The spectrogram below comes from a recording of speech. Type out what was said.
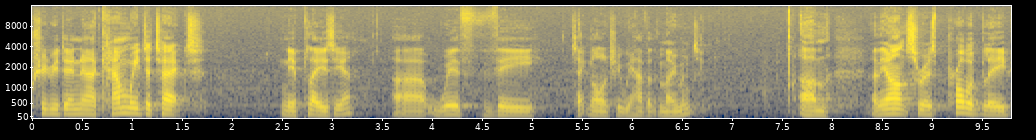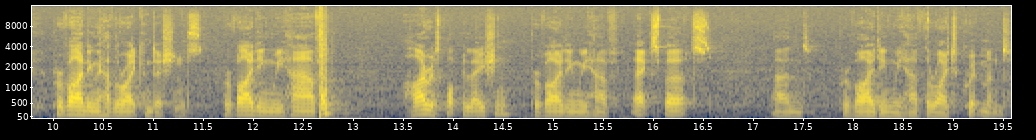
should we do now? Can we detect neoplasia uh, with the technology we have at the moment? Um, and the answer is probably providing we have the right conditions, providing we have high-risk population, providing we have experts, and providing we have the right equipment.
